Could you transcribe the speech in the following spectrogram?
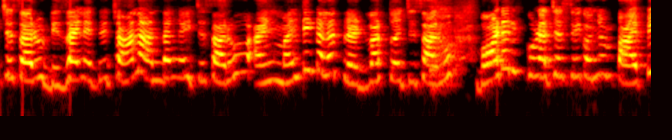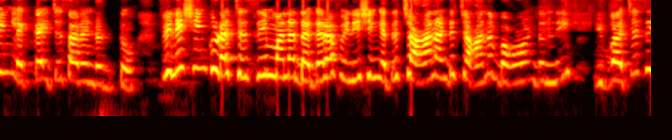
ఇచ్చేసారు. డిజైన్ అయితే చాలా అందంగా ఇచ్చేసారు. అండ్ మల్టీ కలర్ థ్రెడ్ వర్క్తో ఇచ్చేసారు బార్డర్ కూడా వచ్చేసి కొంచెం పైపింగ్ లెక్క ఇచ్చేసారు ఫినిషింగ్ కూడా వచ్చేసి మన దగ్గర ఫినిషింగ్ అయితే చాలా అంటే చాలా బాగుంటుంది. ఇవి వచ్చేసి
